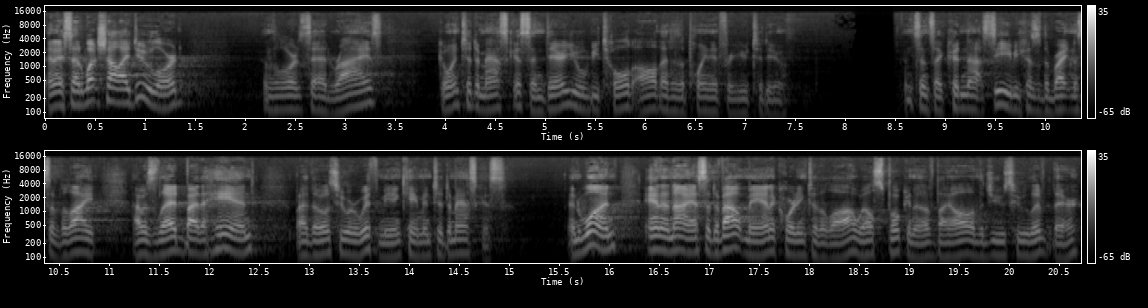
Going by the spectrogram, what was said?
And I said, What shall I do, Lord? And the Lord said, Rise, go into Damascus, and there you will be told all that is appointed for you to do. And since I could not see because of the brightness of the light, I was led by the hand by those who were with me and came into Damascus. And one, Ananias, a devout man according to the law, well spoken of by all of the Jews who lived there,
